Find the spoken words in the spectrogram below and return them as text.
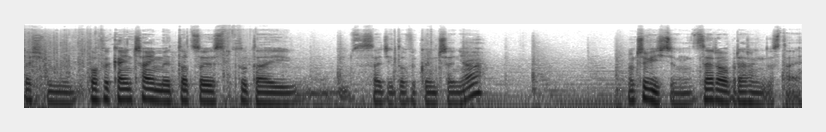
Weźmy, powykańczajmy to, co jest tutaj w zasadzie do wykończenia. Oczywiście, zero obrażeń dostaje.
